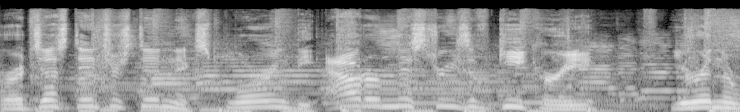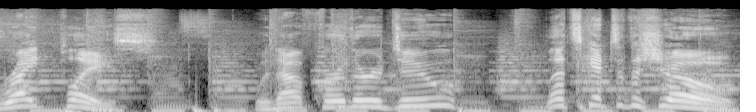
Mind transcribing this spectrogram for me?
or are just interested in exploring the outer mysteries of geekery, you're in the right place. Without further ado, let's get to the show.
